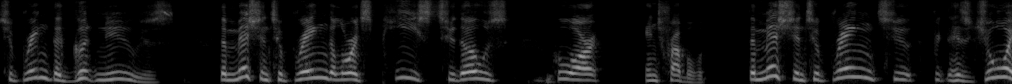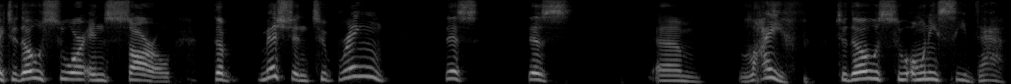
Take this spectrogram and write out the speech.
to bring the good news the mission to bring the Lord's peace to those who are in trouble, the mission to bring to his joy to those who are in sorrow, the mission to bring this this um, life to those who only see death.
